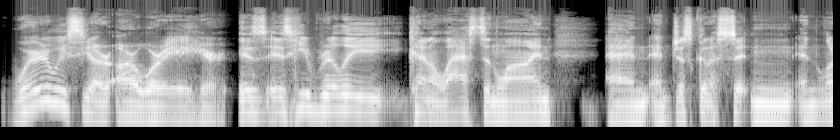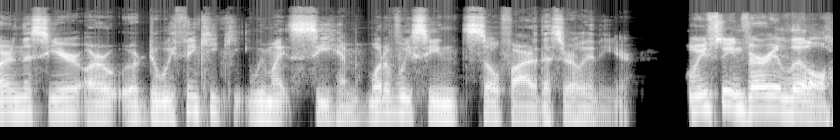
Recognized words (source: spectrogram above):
Where do we see our, our Warrior here? Is is he really kind of last in line and and just going to sit and, and learn this year, or, or do we think he we might see him? What have we seen so far this early in the year? We've seen very little.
